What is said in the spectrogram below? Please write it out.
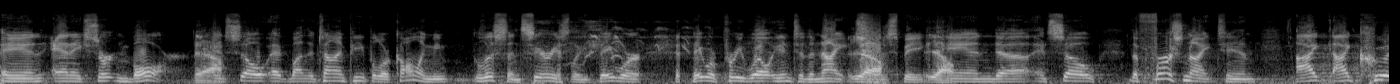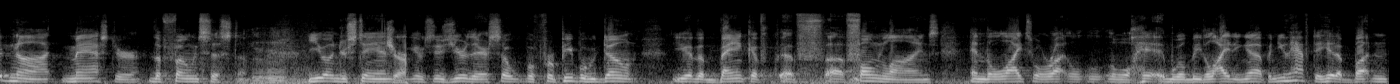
and at a certain bar. Yeah. And so at, by the time people are calling me, listen seriously, they were they were pretty well into the night, Yeah. so to speak. Yeah. And uh, and so the first night, Tim, I I could not master the phone system. You understand? Sure. Because you're there. So for people who don't, you have a bank of, of uh, phone lines, and the lights will will hit, will be lighting up, and you have to hit a button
